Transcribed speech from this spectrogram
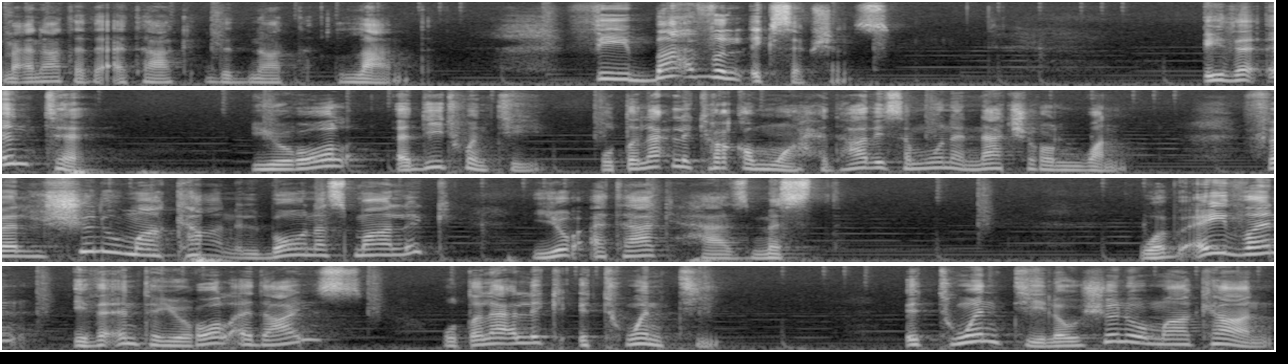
معناته the attack did not land. في بعض ال exceptions إذا أنت you roll D 20 وطلع لك رقم واحد هذه يسمونه natural 1 فشنو ما كان البونس مالك your attack has missed وأيضا إذا أنت you roll a dice وطلع لك 20 20 لو شنو ما كان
